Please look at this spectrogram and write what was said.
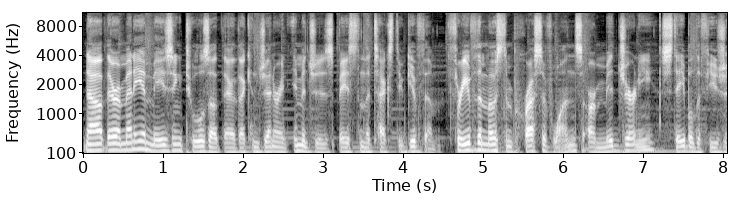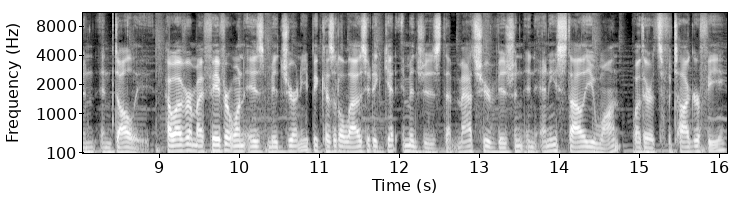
Now, there are many amazing tools out there that can generate images based on the text you give them. Three of the most impressive ones are Midjourney, Stable Diffusion, and DALL-E. However, my favorite one is Midjourney because it allows you to get images that match your vision in any style you want, whether it's photography,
